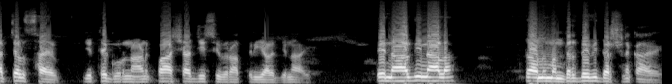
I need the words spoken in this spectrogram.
ਅਚਲ ਸਾਹਿਬ, ਜਿੱਥੇ ਗੁਰੂ ਨਾਨਕ ਪਾਤਸ਼ਾਹ ਜੀ ਸ਼ਿਵਰਾਤਰੀ ਵਾਲੇ ਦਿਨ ਆਏ। ਤੇ ਨਾਲ ਦੀ ਨਾਲ ਤੁਹਾਨੂੰ ਮੰਦਿਰ ਦੇ ਵੀ ਦਰਸ਼ਨ ਕਰਾਏ,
